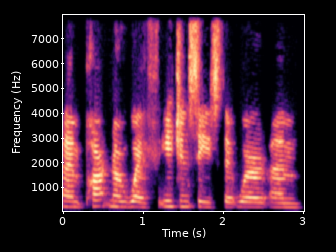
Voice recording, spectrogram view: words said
um, partner with agencies that were um,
